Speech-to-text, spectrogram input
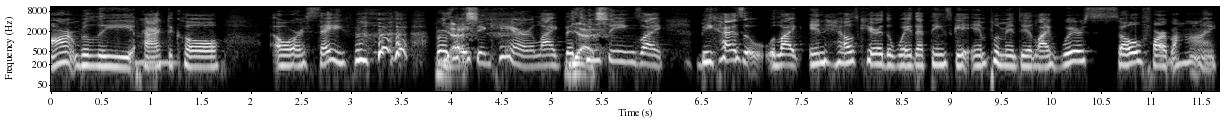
aren't really practical or safe for yes. patient care. Like the yes. two things, like, because like in healthcare, the way that things get implemented, like we're so far behind.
